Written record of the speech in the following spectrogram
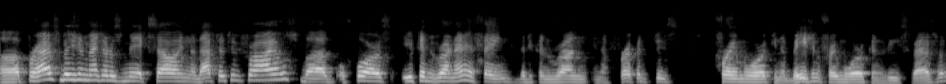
Uh, perhaps Bayesian methods may excel in adaptive trials, but of course, you can run anything that you can run in a frequentist framework, in a Bayesian framework, and vice versa.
